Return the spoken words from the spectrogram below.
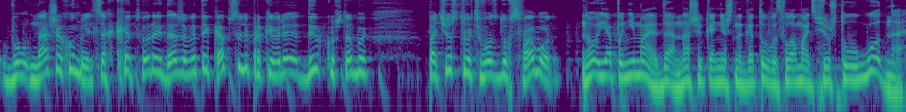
в наших умельцах, которые даже в этой капсуле проковыряют дырку, чтобы почувствовать воздух свободы. Ну, я понимаю, да, наши, конечно, готовы сломать все, что угодно,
